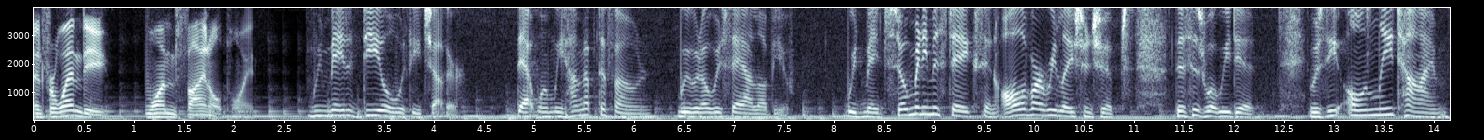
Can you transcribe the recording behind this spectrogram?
And for Wendy, one final point. We made a deal with each other that when we hung up the phone, we would always say, I love you. We'd made so many mistakes in all of our relationships. This is what we did. It was the only time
